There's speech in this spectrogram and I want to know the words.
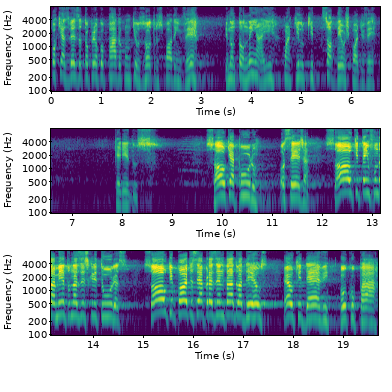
Porque às vezes eu estou preocupado com o que os outros podem ver e não estou nem aí com aquilo que só Deus pode ver. Queridos, só o que é puro, ou seja, só o que tem fundamento nas Escrituras, só o que pode ser apresentado a Deus é o que deve ocupar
